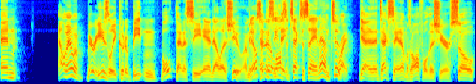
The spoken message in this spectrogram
And Alabama very easily could have beaten both Tennessee and LSU. I mean, they also Tennessee, could have lost they, to Texas A&M too. Right. Yeah, and, and Texas A&M was awful this year. So,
